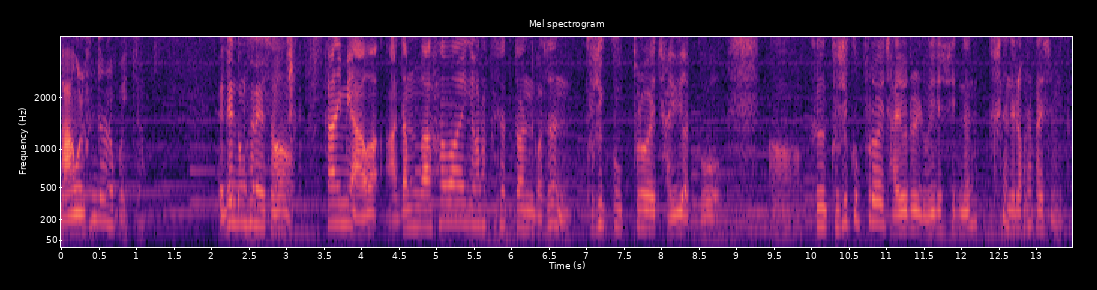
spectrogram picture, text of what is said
마음을 흔들어 놓고 있죠. 에덴 동산에서 하나님이 아와, 아담과 하와에게 허락하셨던 것은 99%의 자유였고 어, 그 99%의 자유를 누릴 수 있는 큰 은혜를 허락하였습니다.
